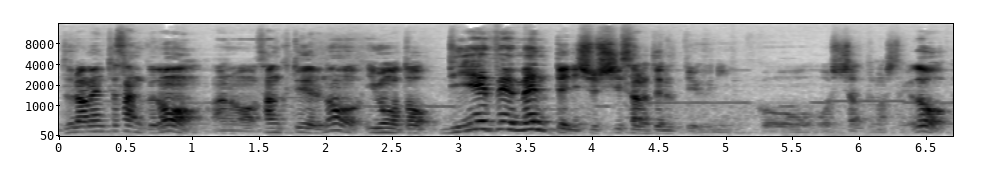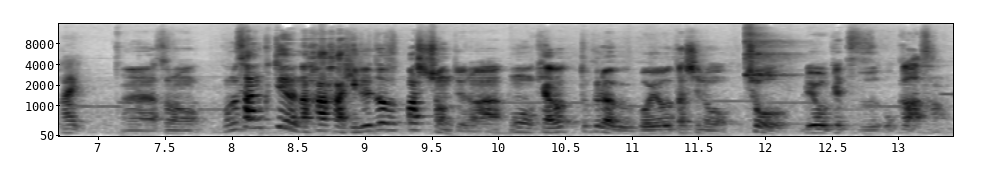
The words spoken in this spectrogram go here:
ドゥラメンテサンクのあのサンクテュエールの妹ディエベメンテに出資されてるっていうふうにこうおっしゃってましたけど、はい。そのこのサンクテュエールの母ヒルダズ・パッションというのはもうキャロットクラブ御用達の超良血お母さん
